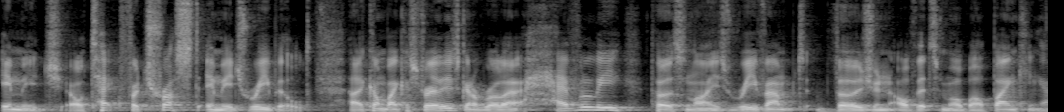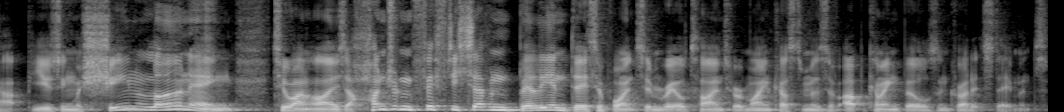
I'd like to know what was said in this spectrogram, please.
image or tech for trust image rebuild. Uh, CommBank Australia is going to roll out heavily personalized, revamped version of its mobile banking app using machine learning to analyze 157 billion data points in real time to remind customers of upcoming bills and credit statements.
